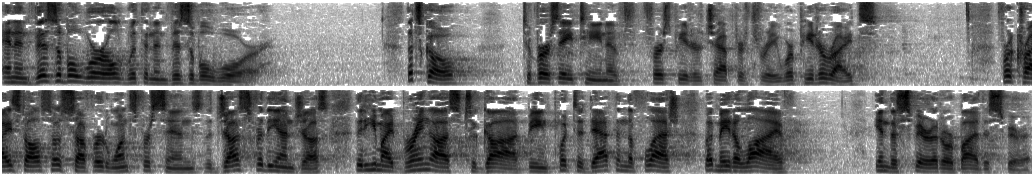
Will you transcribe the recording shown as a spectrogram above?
an invisible world with an invisible war. Let's go to verse 18 of 1 Peter chapter 3, where Peter writes, For Christ also suffered once for sins, the just for the unjust, that he might bring us to God, being put to death in the flesh, but made alive in the Spirit or by the Spirit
